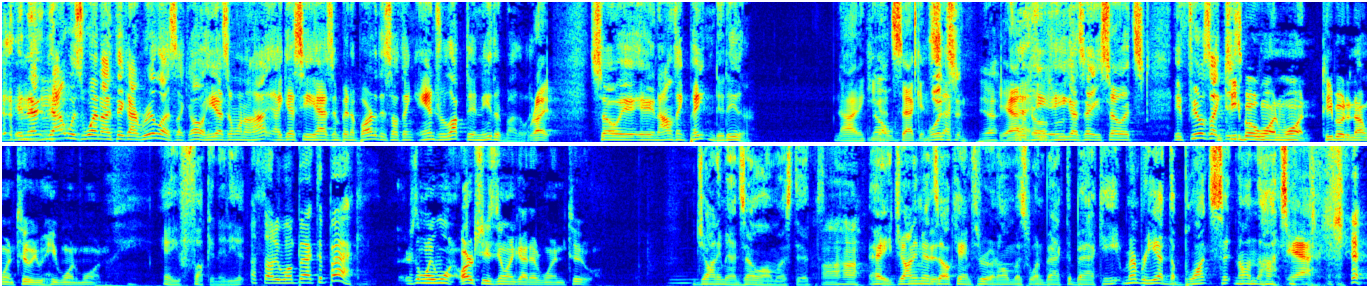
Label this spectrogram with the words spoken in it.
I mean? And that, that was when I think I realized, like, oh, he hasn't won a. Hei- I guess he hasn't been a part of this whole thing. Andrew Luck didn't either, by the way. Right. So, and I don't think Peyton did either. No, I think he No, got second. Woodson. Second. Yeah. Yeah. he, he got say so. It's it feels like these- Tebow won one. Tebow did not win two. He won one. Hey, you fucking idiot! I thought he went back to back. There's only one. Archie's the only guy that won two. Johnny Manziel almost did. Uh Uh-huh. huh. Hey, Johnny Manziel came through and almost won back to back. He remember he had the blunt sitting on the Heisman. Yeah.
